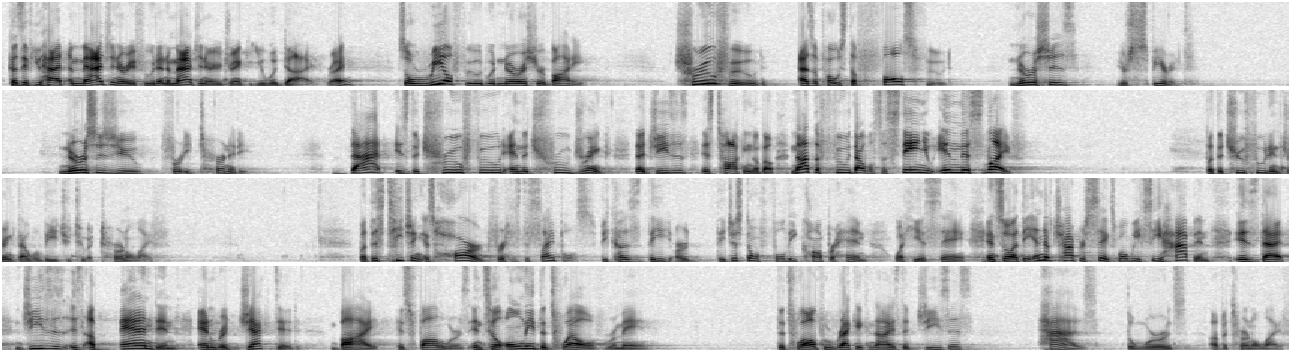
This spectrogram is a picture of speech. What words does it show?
Because if you had imaginary food and imaginary drink, you would die, right? So real food would nourish your body. True food, as opposed to false food, nourishes your spirit, nourishes you for eternity. That is the true food and the true drink that Jesus is talking about. Not the food that will sustain you in this life, but the true food and drink that will lead you to eternal life. But this teaching is hard for his disciples because they, are, they just don't fully comprehend what he is saying. And so at the end of chapter 6, what we see happen is that Jesus is abandoned and rejected by his followers until only the 12 remain the 12 who recognize that Jesus has the words of eternal life.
